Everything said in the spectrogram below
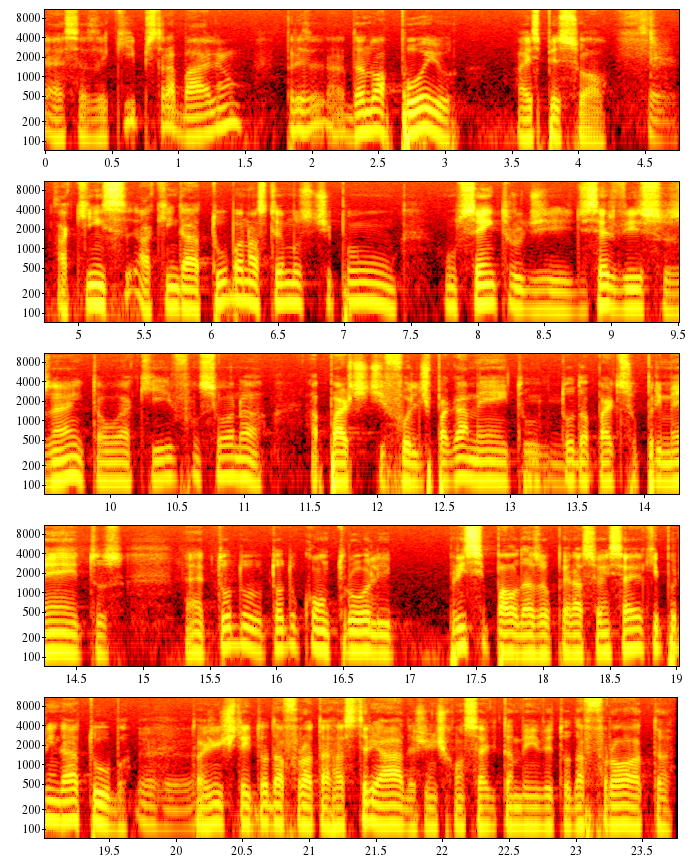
essas equipes trabalham dando apoio a esse pessoal. Certo. Aqui em, aqui em Datuba nós temos tipo um, um centro de, de serviços, né? Então aqui funciona a parte de folha de pagamento, Uhum. toda a parte de suprimentos, né? todo, todo o controle principal das operações sai aqui por Indatuba. Uhum. Então a gente tem toda a frota rastreada, a gente consegue também ver toda a frota,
